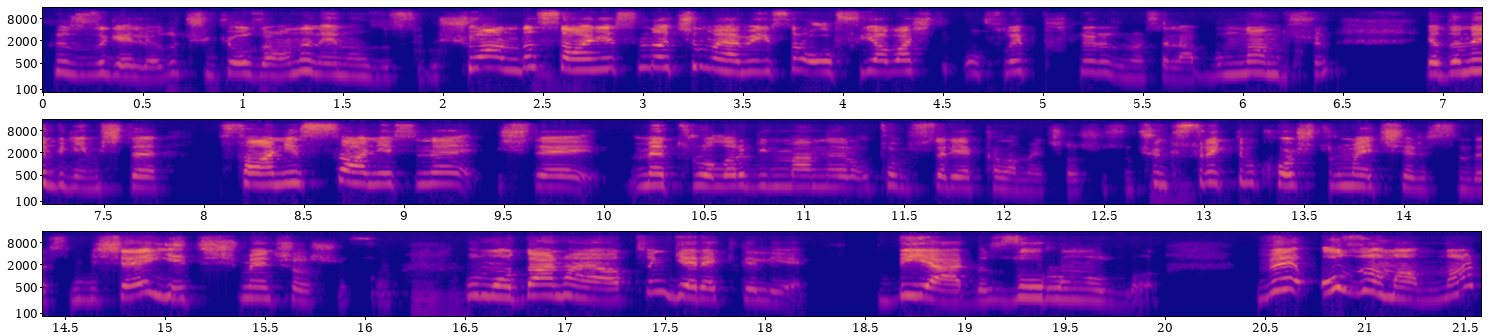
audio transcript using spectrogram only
hızlı geliyordu. Çünkü o zamanın en hızlısıydı. Şu anda saniyesinde açılmayan bilgisayar of yavaşlayıp oflayıp püflüyoruz mesela. Bundan düşün. Ya da ne bileyim işte saniyesi saniyesine işte metroları bilmem neleri otobüsleri yakalamaya çalışıyorsun. Çünkü Hı-hı. sürekli bir koşturma içerisindesin. Bir şeye yetişmeye çalışıyorsun. Hı-hı. Bu modern hayatın gerekliliği. Bir yerde zorunluluğu. Ve o zamanlar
